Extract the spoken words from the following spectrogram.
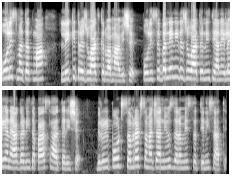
પોલીસ મથકમાં લેખિત રજૂઆત કરવામાં આવી છે. પોલીસે બંનેની રજૂઆતોને ધ્યાને લઈ અને આગળની તપાસ હાથ ધરી છે. બ્યુરો રિપોર્ટ સમ્રાટ સમાચાર ન્યૂઝ રમેશ સત્યની સાથે.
